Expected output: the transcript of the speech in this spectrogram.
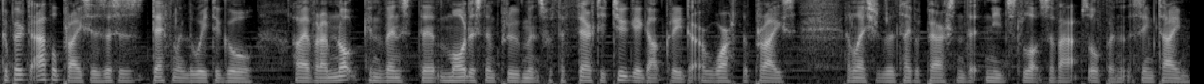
Compared to Apple prices, this is definitely the way to go. However, I'm not convinced the modest improvements with the 32GB upgrade are worth the price, unless you're the type of person that needs lots of apps open at the same time.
